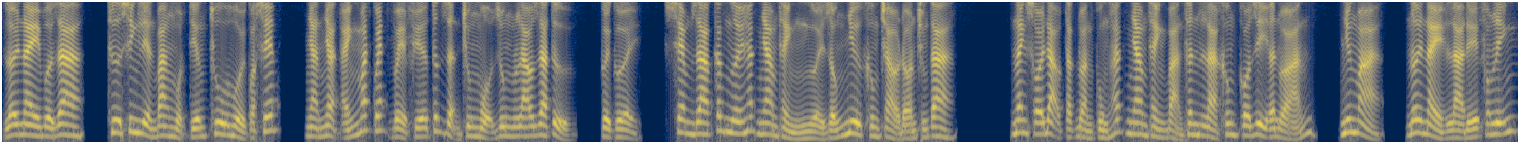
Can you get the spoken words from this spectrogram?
Lời này vừa ra, thư sinh liền bang một tiếng thu hồi quạt xếp, nhàn nhạt ánh mắt quét về phía tức giận trung mộ dung lao gia tử, cười cười, xem ra các ngươi hắc nham thành người giống như không chào đón chúng ta. Nanh sói đạo tặc đoàn cùng hắc nham thành bản thân là không có gì ân oán, nhưng mà, nơi này là đế phong lĩnh,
